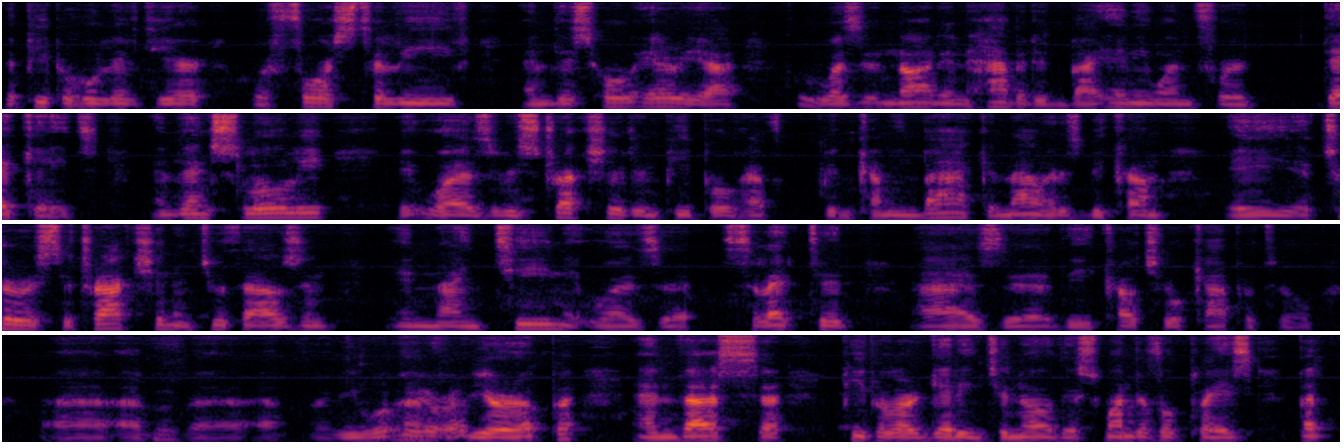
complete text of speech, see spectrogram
The people who lived here were forced to leave, and this whole area was not inhabited by anyone for decades. And then slowly it was restructured, and people have been coming back, and now it has become a, a tourist attraction. In 2019, it was uh, selected as uh, the cultural capital uh, of, hmm. uh, of, Europe. Europe. and thus uh, people are getting to know this wonderful place, but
